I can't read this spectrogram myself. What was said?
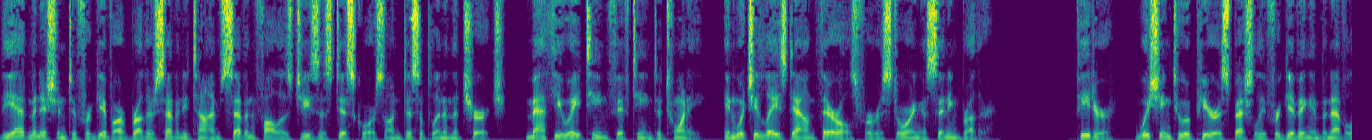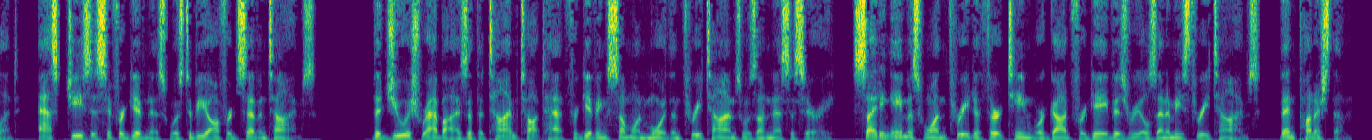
The admonition to forgive our brother 70 times 7 follows Jesus' discourse on discipline in the church, Matthew 18:15 20, in which he lays down therails for restoring a sinning brother. Peter, wishing to appear especially forgiving and benevolent, asked Jesus if forgiveness was to be offered 7 times. The Jewish rabbis at the time taught that forgiving someone more than 3 times was unnecessary, citing Amos 1 3 13 where God forgave Israel's enemies 3 times, then punished them.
